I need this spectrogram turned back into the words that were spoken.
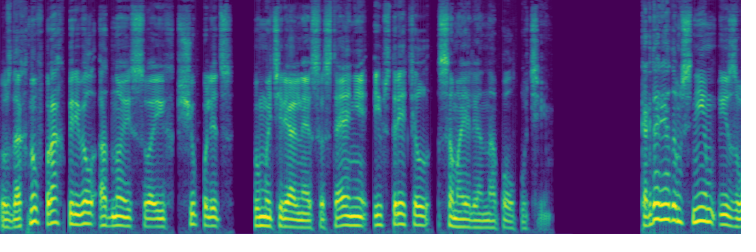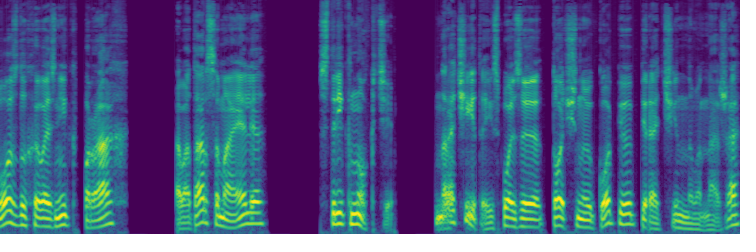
Вздохнув, прах перевел одно из своих щупалец в материальное состояние и встретил Самаэля на полпути. Когда рядом с ним из воздуха возник прах, аватар Самаэля стриг ногти, нарочито, используя точную копию перочинного ножа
